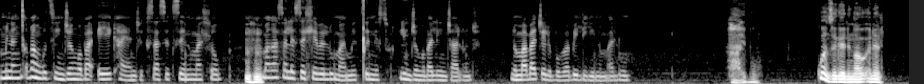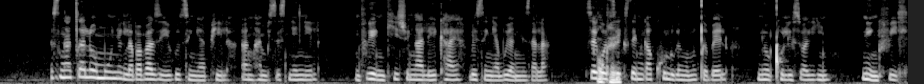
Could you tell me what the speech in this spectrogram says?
mina ngicabanga ukuthi njengoba ekhaya nje kusasa ekseni umahlobo makasale sehlebela umama iqiniso linjengoba linjalo nje noma abatshele bobabili ke nomalume Hayibo. Kwenzekeni ngawe Anel? Singacela omunye kulabo abaziyo ukuthi ngiyaphila, angihambise isinyenyela. Ngifike ngikhishwe ngale ekhaya bese ngiyabuya ngiza la. Sekuthi Okay. ekseni kakhulu ke ngomgqibelo ngiyoqholiswa kini. Ningifihle.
